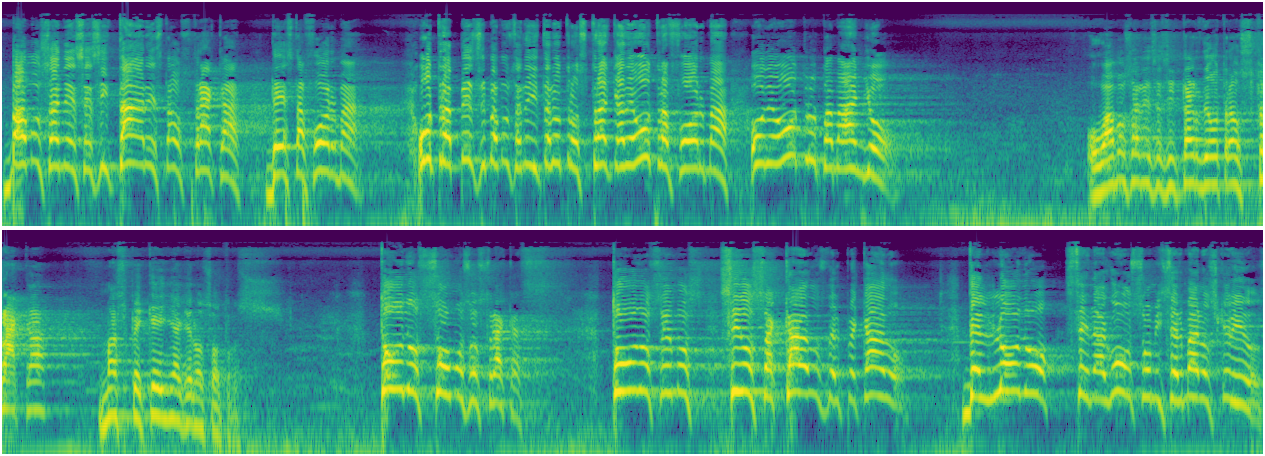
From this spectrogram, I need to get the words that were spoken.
vamos a necesitar esta ostraca de esta forma. Otras veces vamos a necesitar otra ostraca de otra forma o de otro tamaño. O vamos a necesitar de otra ostraca más pequeña que nosotros. Todos somos ostracas. Todos hemos sido sacados del pecado, del lodo cenagoso, mis hermanos queridos.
